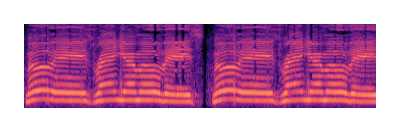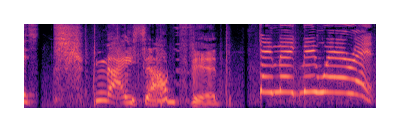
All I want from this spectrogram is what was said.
Movies, rent your movies. Movies, rent your movies. Nice outfit. they make me wear it.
